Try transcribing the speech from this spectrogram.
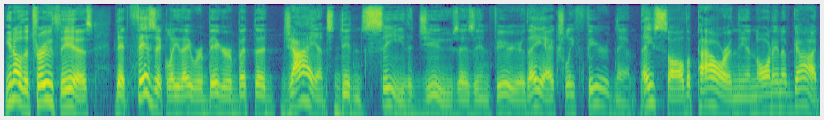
You know, the truth is that physically they were bigger, but the giants didn't see the Jews as inferior. They actually feared them. They saw the power and the anointing of God.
